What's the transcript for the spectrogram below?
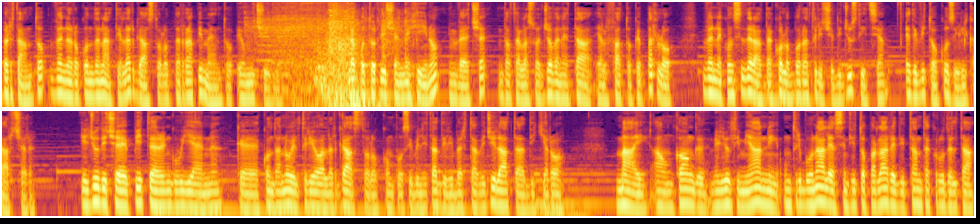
Pertanto vennero condannati all'ergastolo per rapimento e omicidio. La 14enne Hino, invece, data la sua giovane età e al fatto che parlò, venne considerata collaboratrice di giustizia ed evitò così il carcere. Il giudice Peter Nguyen, che condannò il trio all'ergastolo con possibilità di libertà vigilata, dichiarò Mai a Hong Kong negli ultimi anni un tribunale ha sentito parlare di tanta crudeltà,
